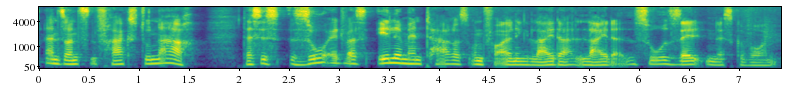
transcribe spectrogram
Und ansonsten fragst du nach. Das ist so etwas Elementares und vor allen Dingen leider, leider so Seltenes geworden.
